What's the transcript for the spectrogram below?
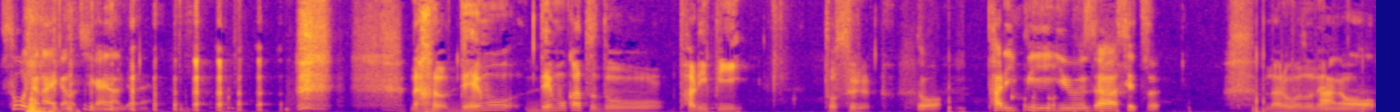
そうじゃないかの違いなんだよね。なるほど。デモ、デモ活動をパリピとする。そう。パリピユーザー説。なるほどね。あの、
